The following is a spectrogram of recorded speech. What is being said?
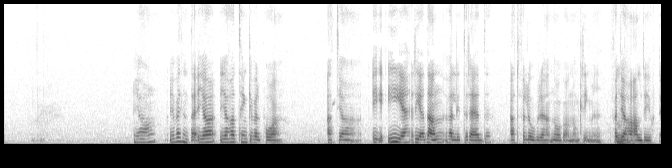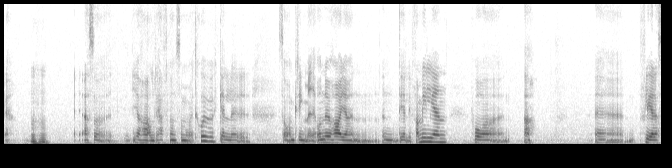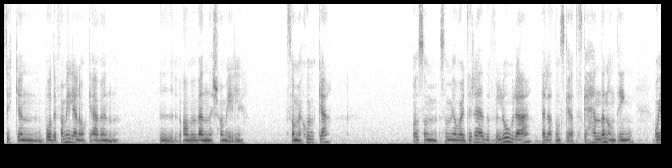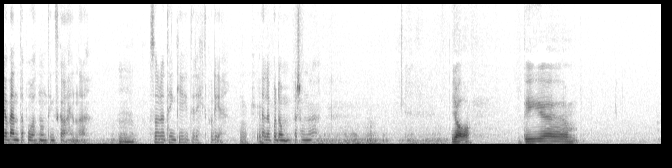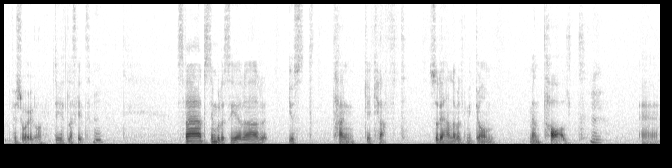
Ja, jag vet inte. Jag, jag tänker väl på att jag är, är redan väldigt rädd att förlora någon omkring mig. För att jag Mm. har aldrig gjort det. Mhm. Alltså, jag har aldrig haft någon som har varit sjuk eller så omkring mig. Och nu har jag en, en del i familjen på ja, eh, flera stycken, både familjen och även i, av vänners familj som är sjuka. Och som, som jag varit rädd att förlora eller att, de ska, att det ska hända någonting. Och jag väntar på att någonting ska hända. Mm. Så då tänker jag direkt på det. Okej. Eller på de personerna. Ja, det eh, förstår jag ju då. Det är jätteläskigt. Mm. Svärd symboliserar just tankekraft. Så det handlar väldigt mycket om mentalt. Mm. Eh,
